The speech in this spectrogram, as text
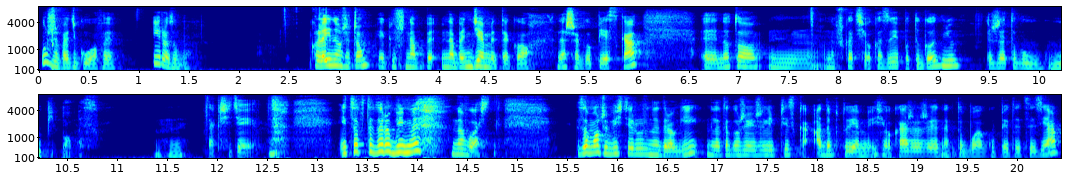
używać głowy i rozumu. Kolejną rzeczą, jak już nabędziemy tego naszego pieska, no to mm, na przykład się okazuje po tygodniu, że to był głupi pomysł Mhm, tak się dzieje. I co wtedy robimy? No właśnie. Są oczywiście różne drogi, dlatego że jeżeli pieska adoptujemy i się okaże, że jednak to była głupia decyzja,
